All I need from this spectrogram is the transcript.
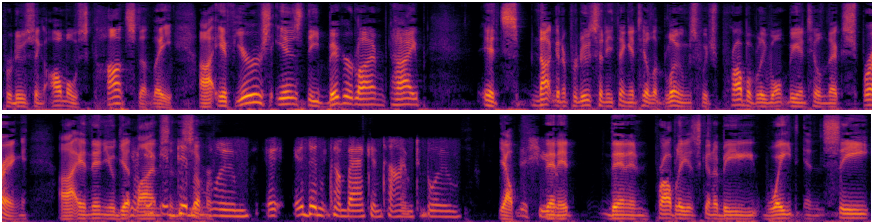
producing almost constantly. Uh, if yours is the bigger lime type, it's not going to produce anything until it blooms, which probably won't be until next spring. Uh, and then you'll get Yeah, limes it, it in the didn't summer. bloom. It, it didn't come back in time to bloom. Yeah. this year. Then it then it, probably it's going to be wait and see.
